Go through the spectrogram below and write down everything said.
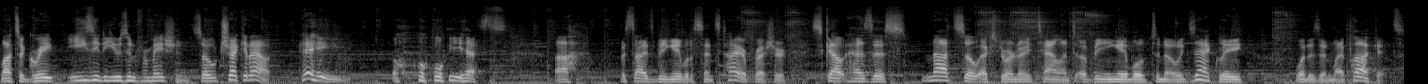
Lots of great, easy to use information, so check it out. Hey! Oh, yes. Uh, besides being able to sense tire pressure, Scout has this not so extraordinary talent of being able to know exactly what is in my pocket.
